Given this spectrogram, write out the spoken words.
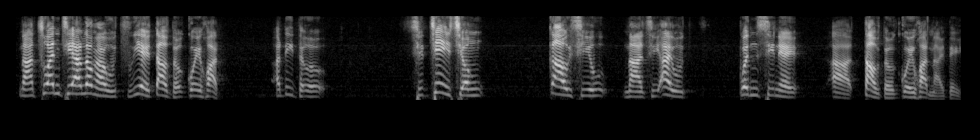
那专家拢也有职业道德规范，啊，你都。实际上，教授那是爱有本身的啊道德规范来的，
